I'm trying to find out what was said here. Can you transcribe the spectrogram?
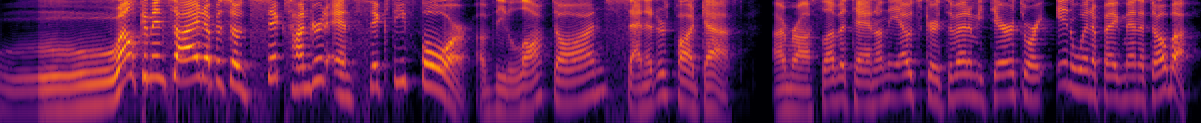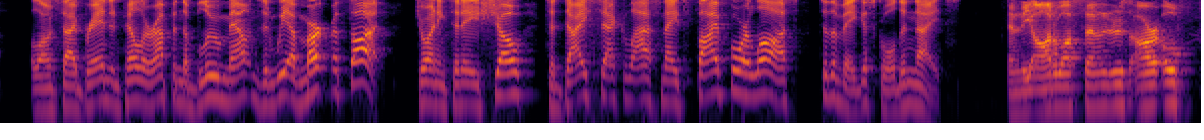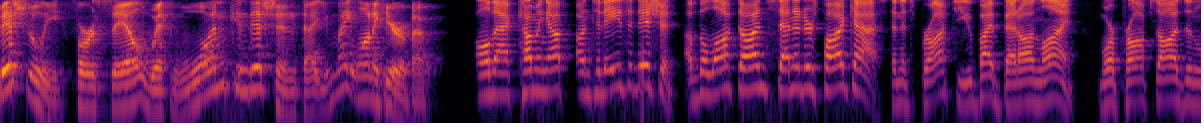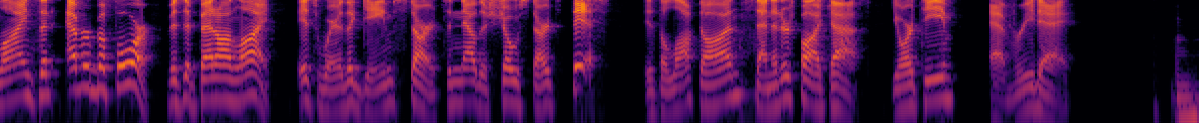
Welcome inside episode 664 of the Locked On Senators podcast. I'm Ross Levitan on the outskirts of enemy territory in Winnipeg, Manitoba, alongside Brandon Pillar up in the Blue Mountains. And we have Marc Methot joining today's show to dissect last night's 5 4 loss to the Vegas Golden Knights. And the Ottawa Senators are officially for sale with one condition that you might want to hear about. All that coming up on today's edition of the Locked On Senators podcast, and it's brought to you by Bet Online. More props, odds, and lines than ever before. Visit Bet Online. It's where the game starts. And now the show starts. This is the Locked On Senators podcast. Your team every day.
